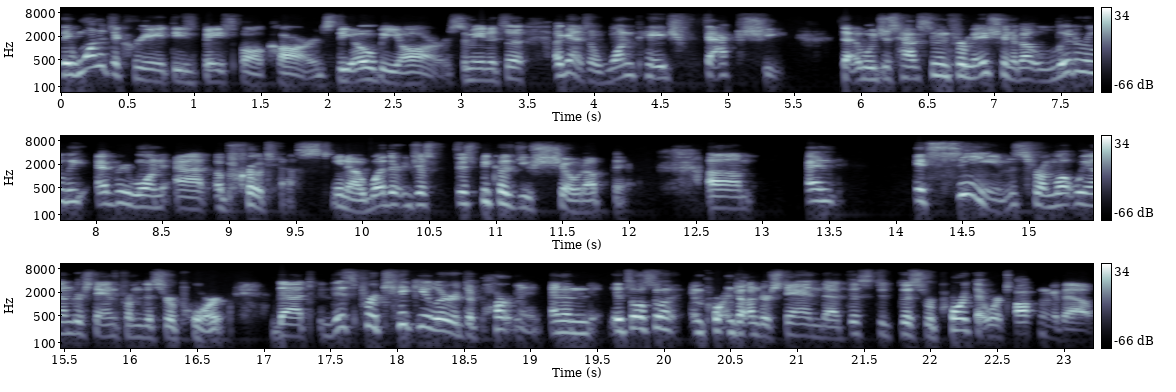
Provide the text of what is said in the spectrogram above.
they wanted to create these baseball cards, the OBRs. I mean, it's a again, it's a one-page fact sheet that would just have some information about literally everyone at a protest. You know, whether just just because you showed up there. Um, and it seems, from what we understand from this report, that this particular department, and it's also important to understand that this this report that we're talking about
